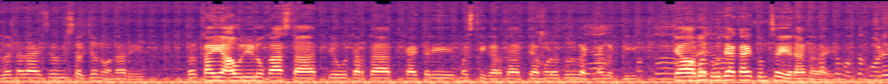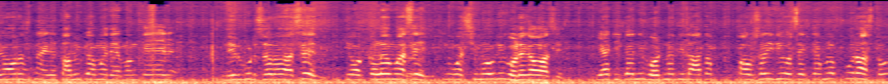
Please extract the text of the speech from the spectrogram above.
गणरायाचं विसर्जन होणार आहे. तर काही आवली लोक असतात ते उतरतात काहीतरी मस्ती करतात त्यामुळे दुर्घटना घडती त्याबाबत उद्या काय तुमचं हे राहणार आहे? फक्त घोडेगावरच नाही तर तालुक्यामध्ये. मग ते निरगुड सर असेल किंवा कळम असेल किंवा शिनवली घोडेगाव असेल या ठिकाणी घोडनदीला आता पावसाळी दिवस आहेत त्यामुळे पूर असतो.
